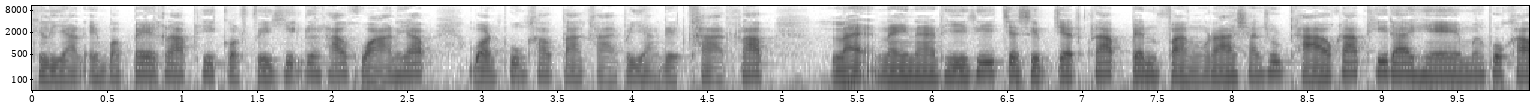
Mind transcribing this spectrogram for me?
คิลิยานเอ็มบัปเป้ครับที่กดฟรีคิกด้วยเท้าขวานะครับบอลพุ่งเข้าตาข่ายไปอย่างเด็ดขาดครับ และในนาทีที่ 77 ครับ เป็นฝั่งราชันชุดขาวครับที่ได้เฮ เมื่อพวกเขา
